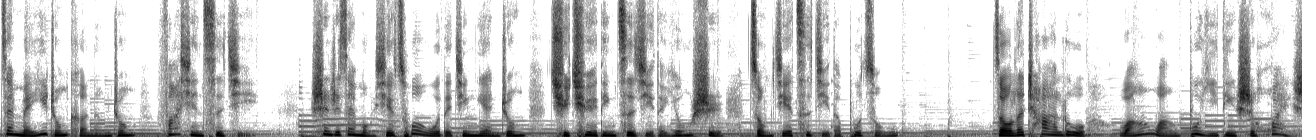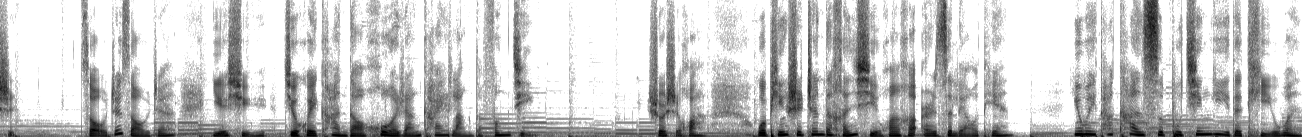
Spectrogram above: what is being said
在每一种可能中发现自己，甚至在某些错误的经验中去确定自己的优势，总结自己的不足。走了岔路，往往不一定是坏事。走着走着，也许就会看到豁然开朗的风景。说实话，我平时真的很喜欢和儿子聊天。因为他看似不经意的提问，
